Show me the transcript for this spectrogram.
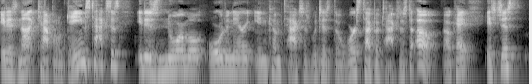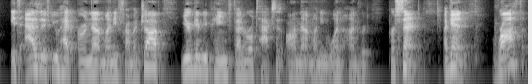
It is not capital gains taxes. It is normal, ordinary income taxes, which is the worst type of taxes to owe. Okay. It's just, it's as if you had earned that money from a job. You're going to be paying federal taxes on that money 100%. Again, Roth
